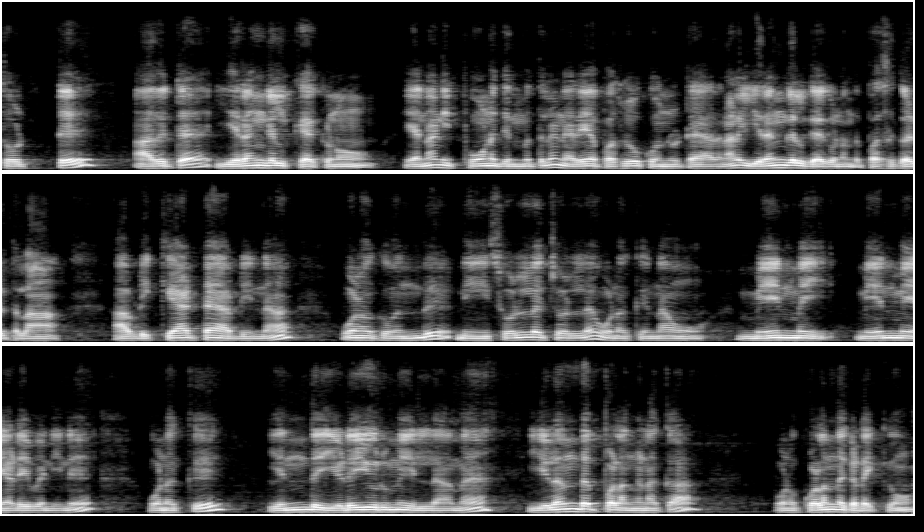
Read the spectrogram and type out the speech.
தொட்டு அதுகிட்ட இரங்கல் கேட்கணும். ஏன்னா நீ போன ஜென்மத்தில் நிறைய பசுவை கொண்டுட்ட அதனால இரங்கல் கேட்கணும் அந்த பசுக்கள்கிட்டலாம் அப்படி கேட்ட அப்படின்னா உனக்கு வந்து நீ சொல்ல சொல்ல உனக்கு என்ன ஆகும்? மேன்மை மேன்மை அடைவனின்னு உனக்கு எந்த இடையூறுமே இல்லாம இழந்த பழங்கணக்கா உனக்கு குழந்தை கிடைக்கும்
